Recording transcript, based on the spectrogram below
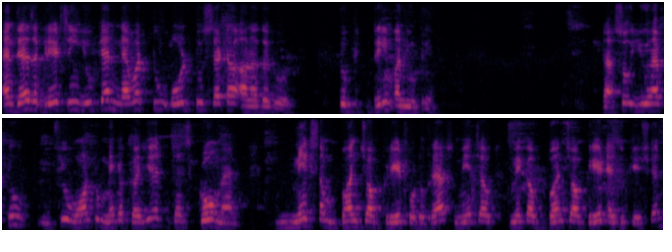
and there's a great thing you can never too old to set a, another goal to dream a new dream. Yeah so you have to if you want to make a career just go man. Make some bunch of great photographs make a make a bunch of great education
